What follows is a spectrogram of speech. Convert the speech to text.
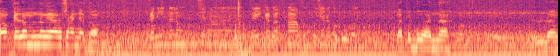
So, kailan mo nangyari sa kanya to? Kanina lang po siya na, ay kaga- kahapon po siya nagkabuhan. Katubuhan na. Yun lang.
